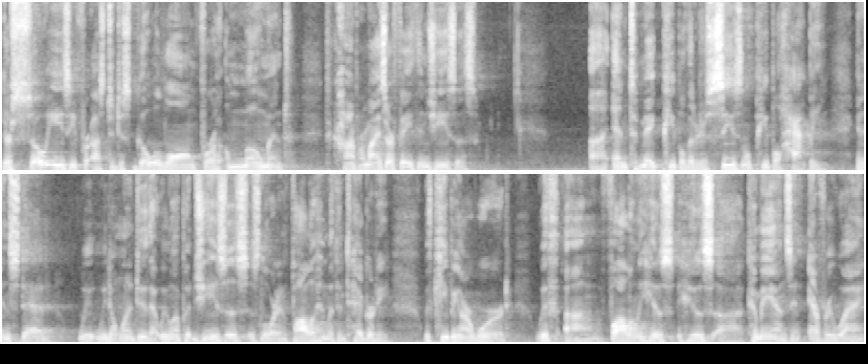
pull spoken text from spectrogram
They're so easy for us to just go along for a moment to compromise our faith in Jesus uh, and to make people that are just seasonal people happy. And instead, we, we don't want to do that. We want to put Jesus as Lord and follow Him with integrity, with keeping our word, with um, following His, his uh, commands in every way,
